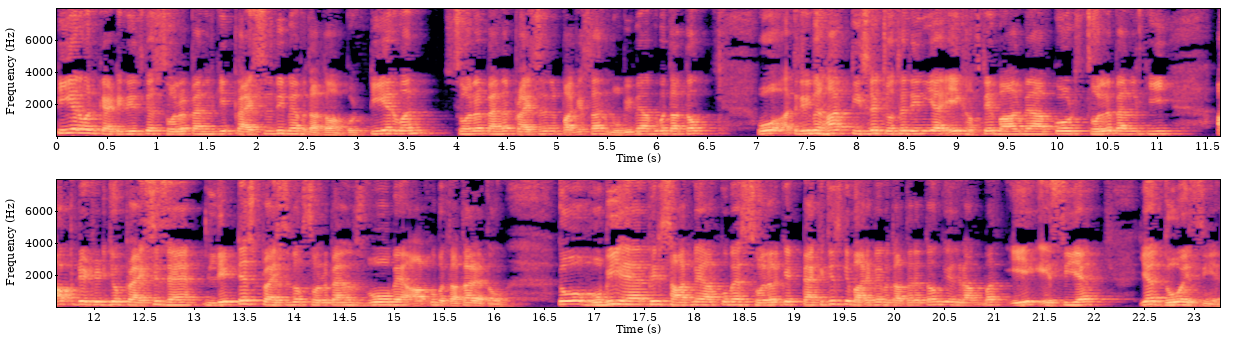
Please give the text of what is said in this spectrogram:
टीयर वन कैटेगरीज के सोलर पैनल की प्राइसेस भी मैं बताता हूँ आपको। Tier one solar panel prices in Pakistan वो भी मैं आपको बताता हूँ। वो तकरीबन हर तीसरे, चौथे दिन या एक हफ़्ते बाद मैं आपको सोलर पैनल की अपडेटेड जो प्राइसेस हैं latest prices of solar panels वो मैं आपको बताता रहता हूँ। तो वो भी है, फिर साथ में आपको मैं सोलर के पैकेजेस के बारे में बताता रहता हूँ कि अगर आपके पास एक एसी है या दो एसी है।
